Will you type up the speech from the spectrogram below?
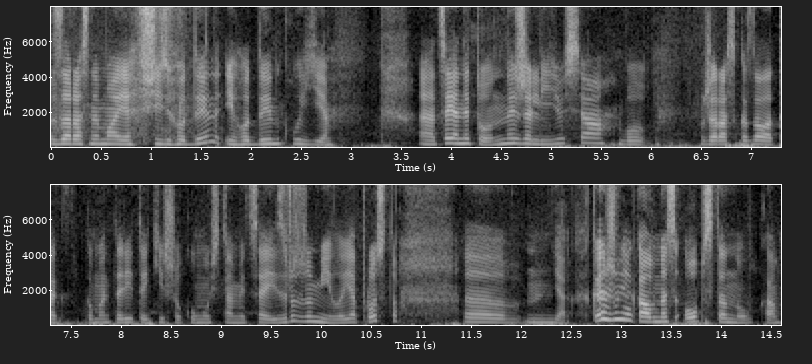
зараз немає 6 годин і годинку є. Е, Це я не то не жаліюся, бо вже раз сказала так коментарі такі, що комусь там і це і зрозуміло. Я просто е, як, кажу, яка в нас обстановка.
